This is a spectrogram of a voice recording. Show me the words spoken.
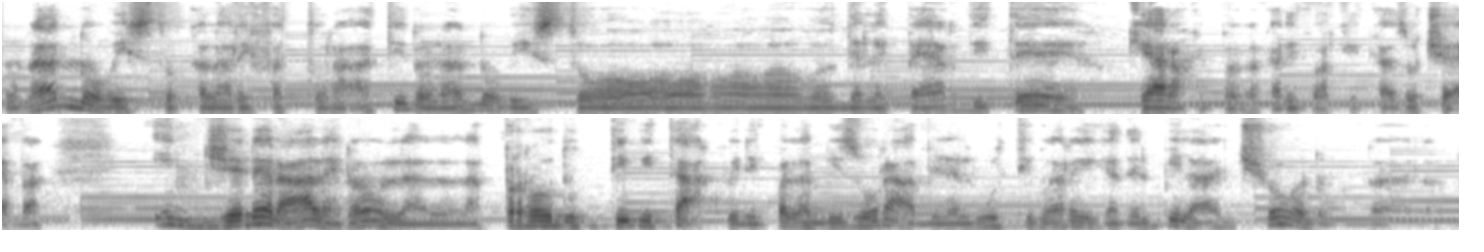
non hanno visto calare i fatturati, non hanno visto delle perdite, chiaro che poi magari qualche caso c'è, ma in generale no? la, la, produttività, quindi quella misurabile, l'ultima riga del bilancio, non, non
